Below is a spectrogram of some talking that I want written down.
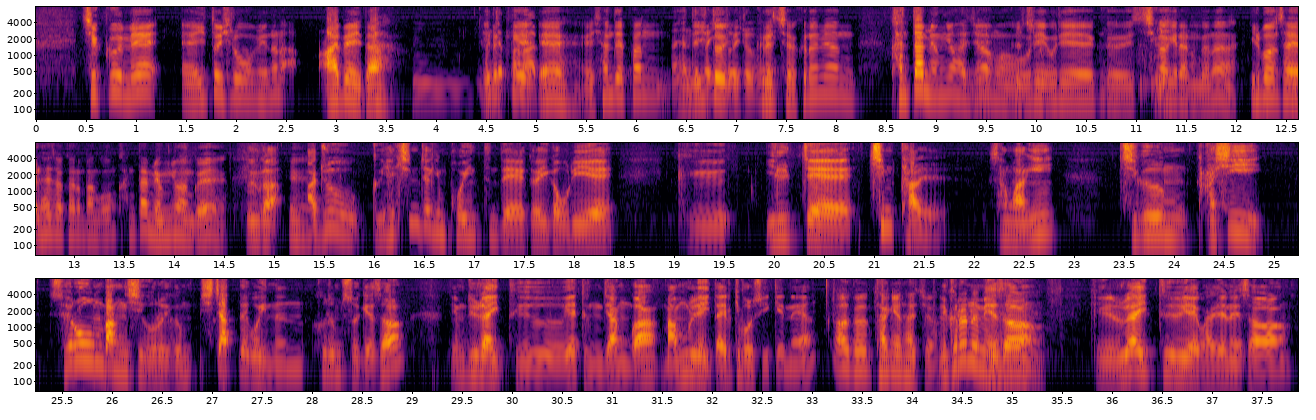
지금의 에, 이토 시로 무미는 아- 아베이다. 음, 이렇게 현대판 아베. 예, 예, 현대판, 아, 현대판 이토- 무미. 그렇죠. 그러면 간단 명료하죠. 네, 뭐 그렇죠. 우리 우리의 그 시각이라는 거는 일본 사회를 해석하는 방법은 간단 명료한 거예요. 그러니까 예. 아주 그 핵심적인 포인트인데 그러니까 우리의 그 일제 침탈 상황이 지금 다시 새로운 방식으로 지금 시작되고 있는 흐름 속에서 지금 뉴라이트의 등장과 맞물려 있다 이렇게 볼 수 있겠네요. 아, 그건 당연하죠. 네, 그런 의미에서 그 뉴라이트에 관련해서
